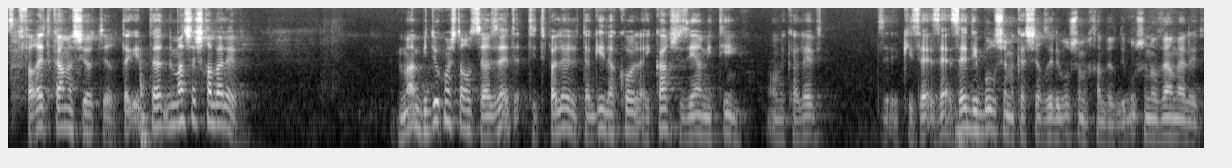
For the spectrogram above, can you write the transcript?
אז תפרט כמה שיותר, תגיד מה שיש לך בלב. מה, בדיוק מה שאתה רוצה, על זה תתפלל, תגיד הכל, העיקר שזה יהיה אמיתי, עומק הלב, זה, כי זה, זה, זה דיבור שמקשר, זה דיבור שמחבר, דיבור שנובע מהלב.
